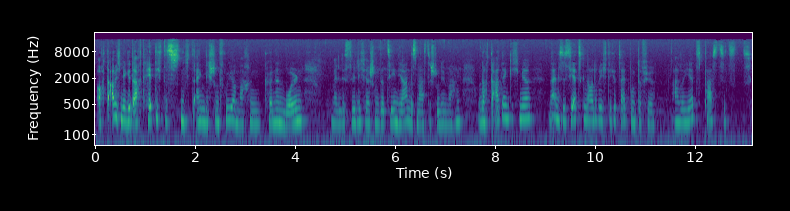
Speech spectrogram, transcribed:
auch da habe ich mir gedacht, hätte ich das nicht eigentlich schon früher machen können wollen, weil das will ich ja schon seit zehn Jahren, das Masterstudium machen. Und auch da denke ich mir, nein, es ist jetzt genau der richtige Zeitpunkt dafür. Also jetzt passt es, jetzt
